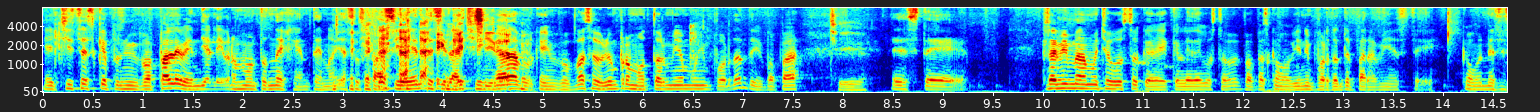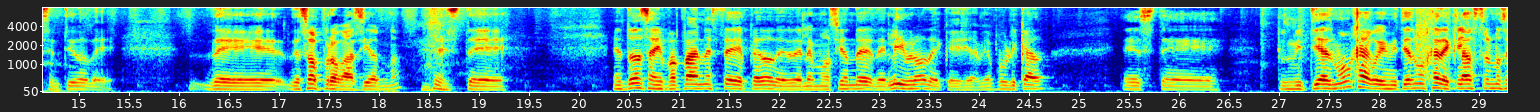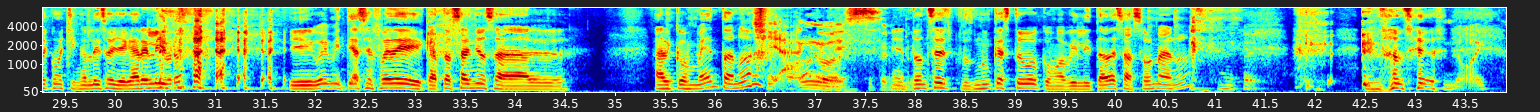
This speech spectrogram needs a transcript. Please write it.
El chiste es que, pues, mi papá le vendía el libro a un montón de gente, ¿no? Y a sus pacientes y la chido. chingada, porque mi papá se volvió un promotor mío muy importante. Mi papá Chido. este. Pues a mí me da mucho gusto que, que le dé gusto. Mi papá es como bien importante para mí, este. Como en ese sentido de. De, de su aprobación, ¿no? Este. Entonces a mi papá en este pedo de, de la emoción de- del libro, de que había publicado. Este. Pues mi tía es monja, güey. Mi tía es monja de claustro. No sé cómo chingón le hizo llegar el libro. y, güey, mi tía se fue de 14 años al. Al convento, ¿no? Changos. Entonces, pues nunca estuvo como habilitada esa zona, ¿no? Entonces, No,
